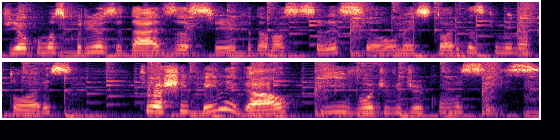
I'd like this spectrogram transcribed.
vi algumas curiosidades acerca da nossa seleção na história das eliminatórias que eu achei bem legal e vou dividir com vocês.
